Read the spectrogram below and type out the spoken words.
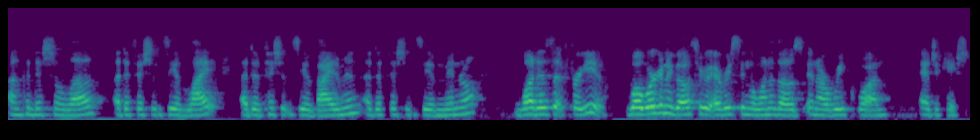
unconditional love, a deficiency of light, a deficiency of vitamin, a deficiency of mineral. What is it for you? Well, we're going to go through every single one of those in our week one education.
